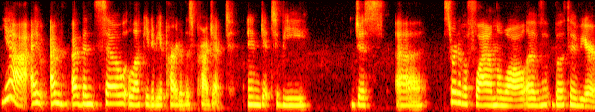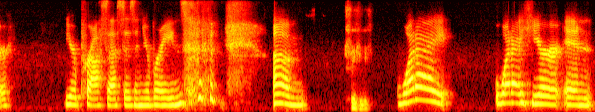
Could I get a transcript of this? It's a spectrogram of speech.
yeah, I, I've, I've been so lucky to be a part of this project and get to be just uh, sort of a fly on the wall of both of your your processes and your brains. um, what I what I hear in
